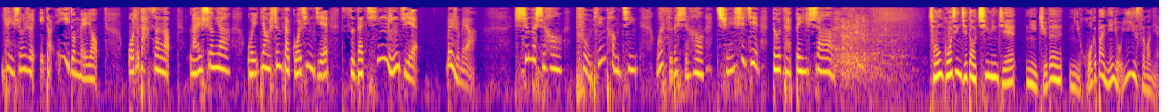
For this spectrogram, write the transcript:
你看你生日一点意义都没有，我就打算了。来生呀，我一定要生在国庆节，死在清明节。为什么呀？生的时候普天同庆，我死的时候全世界都在悲伤。从国庆节到清明节，你觉得你活个半年有意思吗？你？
